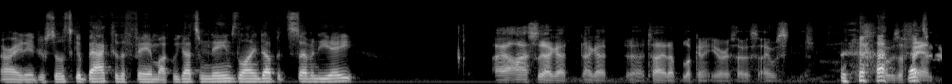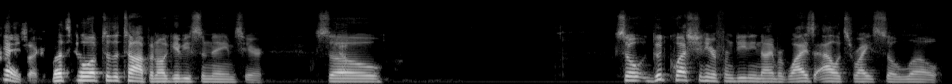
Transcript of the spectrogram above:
All right, Andrew. So let's get back to the fan mock. We got some names lined up at 78. I honestly, I got I got uh, tied up looking at yours. I was I was I was a fan. okay. A let's go up to the top, and I'll give you some names here. So. So, good question here from DD Neinberg. Why is Alex Wright so low?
